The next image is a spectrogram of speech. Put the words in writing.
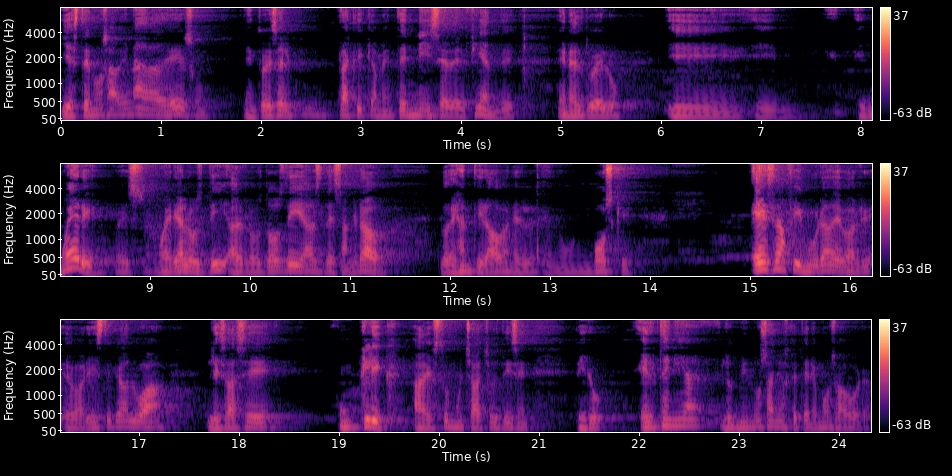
y este no sabe nada de eso entonces él prácticamente ni se defiende en el duelo y, muere, pues muere a los, a los, dos días desangrado, lo dejan tirado en, el, en un bosque. Esa figura de Evariste Galois les hace un clic a estos muchachos, dicen, pero él tenía los mismos años que tenemos ahora.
